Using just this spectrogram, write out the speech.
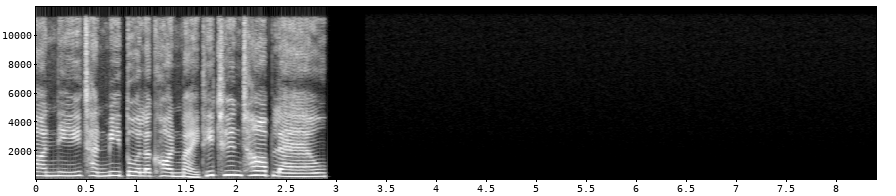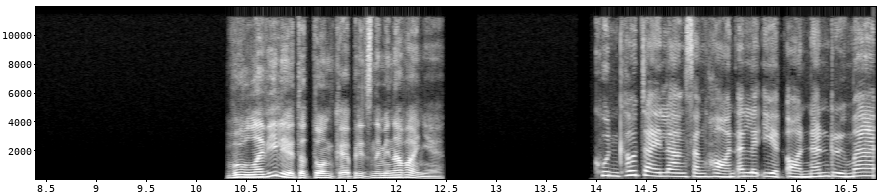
ตอนนี้ฉันมีตัวละครใหม่ที่ชื่นชอบแล้ว Вы уловили это тонкое предзнаменование? คุณเข้าใจลางสังหรณ์อันละเอียดอ่อนนั้นหรือไม่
